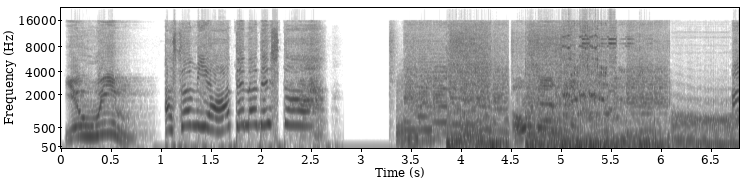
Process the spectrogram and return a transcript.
ユーウィン朝宮アテナでした。オーダースあ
